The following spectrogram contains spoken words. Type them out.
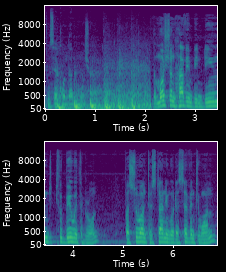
to second that motion. The motion having been deemed to be withdrawn pursuant to Standing Order 71,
